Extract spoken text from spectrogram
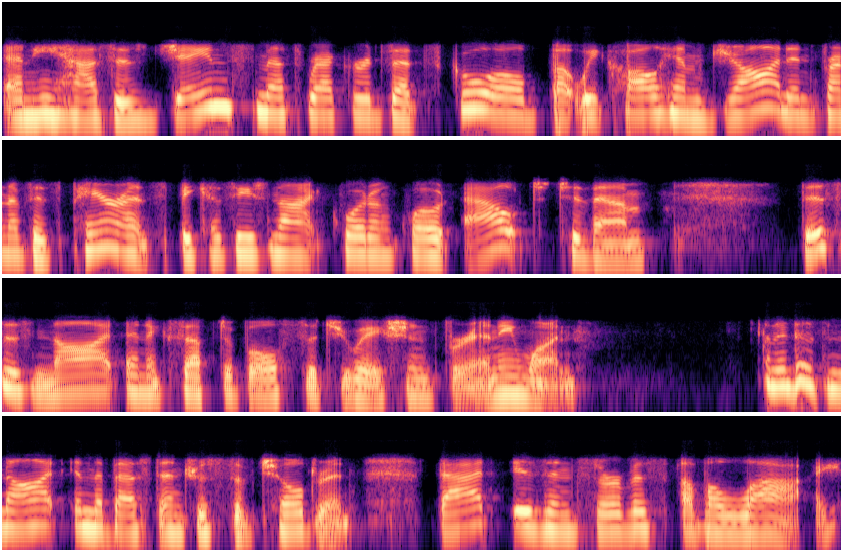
and he has his Jane Smith records at school, but we call him John in front of his parents because he's not quote unquote out to them. This is not an acceptable situation for anyone. And it is not in the best interests of children. That is in service of a lie,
